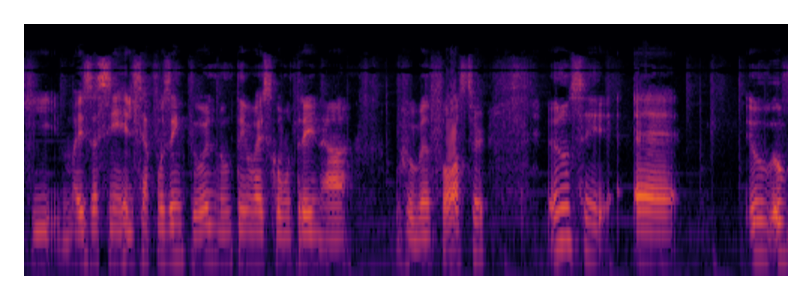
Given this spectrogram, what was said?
Que, mas assim, ele se aposentou, ele não tem mais como treinar o Ruben Foster. Eu não sei. É, eu, eu,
